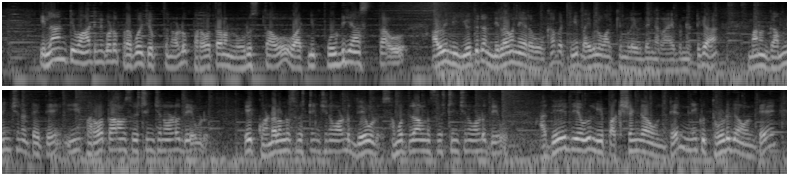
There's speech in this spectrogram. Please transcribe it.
ఇలాంటి వాటిని కూడా ప్రభు చెప్తున్నాడు. పర్వతాలను నూరుస్తావు వాటిని పొడి చేస్తావు అవి నీ ఎదుట నిలవనేరవు. కాబట్టి బైబిల్ వాక్యంలో ఈ విధంగా రాయబడినట్టుగా మనం గమనించినట్టయితే ఈ పర్వతాలను సృష్టించినవాడు దేవుడు. ఈ కొండలను సృష్టించిన వాడు దేవుడు. సముద్రాలను సృష్టించిన వాడు దేవుడు. అదే దేవుడు నీ పక్షంగా ఉంటే నీకు తోడుగా ఉంటే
